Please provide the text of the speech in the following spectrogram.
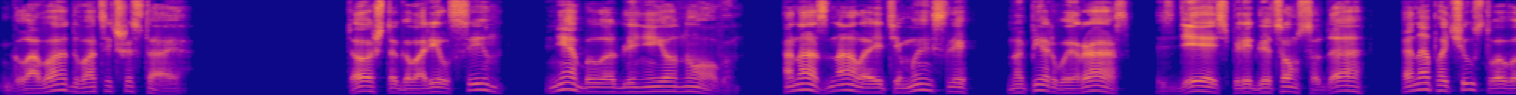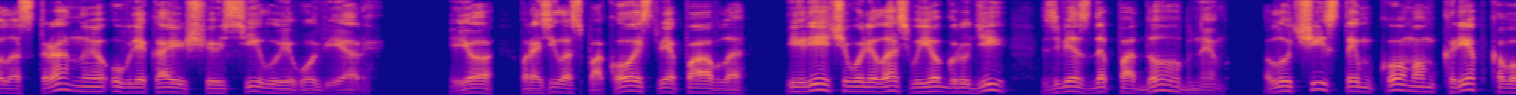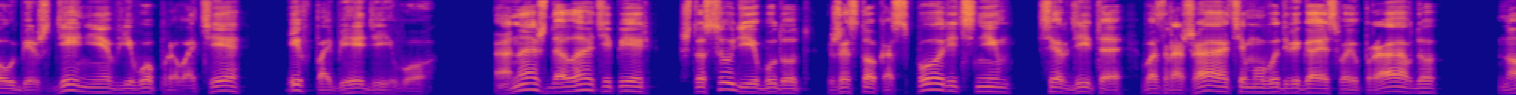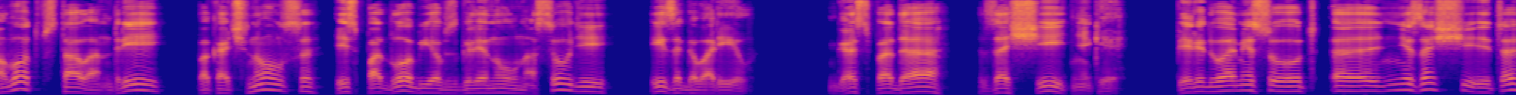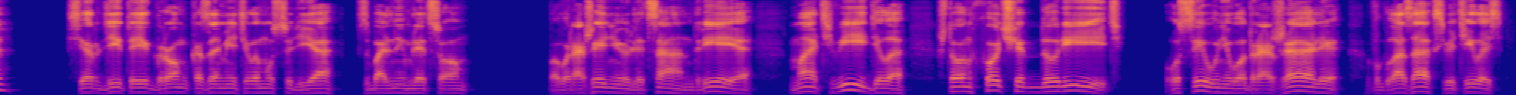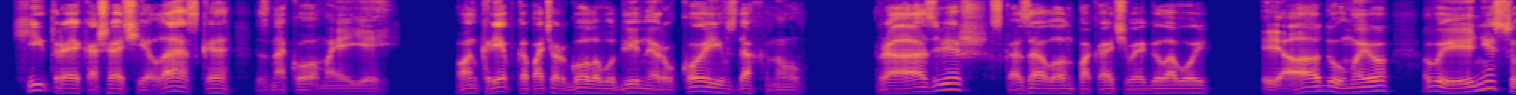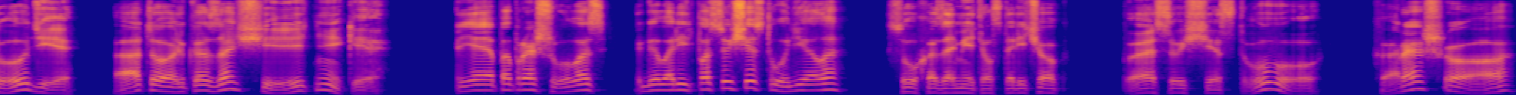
Глава двадцать шестая То, что говорил сын, не было для нее новым. Она знала эти мысли, но первый раз здесь, перед лицом суда, она почувствовала странную увлекающую силу его веры. Ее поразило спокойствие Павла, и речь его лилась в ее груди звездоподобным, лучистым комом крепкого убеждения в его правоте и в победе его. Она ждала теперь, что судьи будут жестоко спорить с ним, сердито возражать ему, выдвигая свою правду. Но вот встал Андрей, покачнулся, из-под лобья взглянул на судей и заговорил. «Господа защитники, перед вами суд, э, не защита», — сердито и громко заметил ему судья с больным лицом. По выражению лица Андрея, мать видела, что он хочет дурить. Усы у него дрожали, в глазах светилась хитрая кошачья ласка, знакомая ей. Он крепко потер голову длинной рукой и вздохнул. «Разве ж», — сказал он, покачивая головой, — «я думаю, вы не судьи, а только защитники». «Я попрошу вас говорить по существу дела», — сухо заметил старичок. «По существу? Хорошо.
